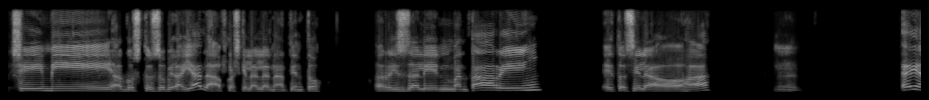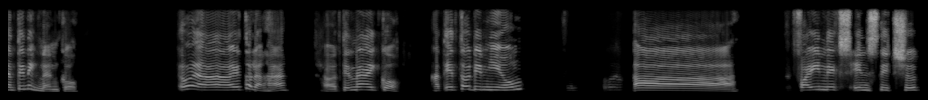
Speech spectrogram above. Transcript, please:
Jamie Augusto Zubir Ayala, of course, kilala natin to. Rizalin Mantaring, ito sila, oh, ha? Hmm. Ayan, tinignan ko. Oh, ah, ito lang, ha? Uh, tinry ko. At ito din yung ah Finex Institute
